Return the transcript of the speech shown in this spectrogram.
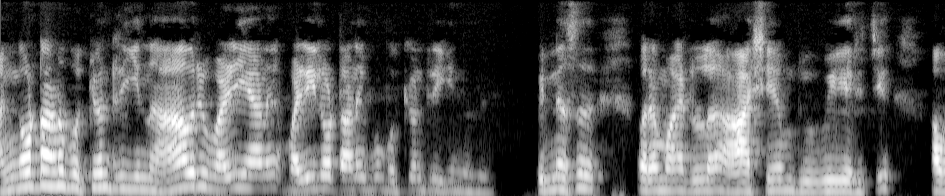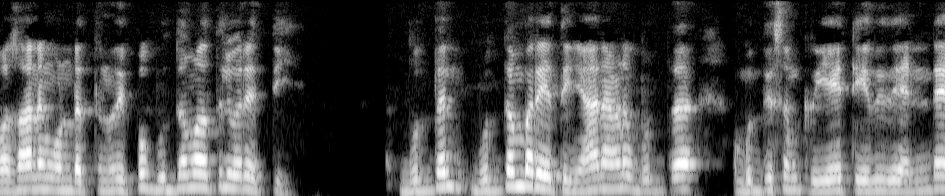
അങ്ങോട്ടാണ് പൊയ്ക്കൊണ്ടിരിക്കുന്നത്. ആ ഒരു വഴിയാണ് വഴിയിലോട്ടാണ് ഇപ്പോൾ പൊയ്ക്കൊണ്ടിരിക്കുന്നത്. ഫിറ്റ്നസ് പരമായിട്ടുള്ള ആശയം രൂപീകരിച്ച് അവസാനം കൊണ്ടെത്തുന്നത് ഇപ്പോൾ ബുദ്ധമതത്തിൽ വരെ എത്തി. ബുദ്ധൻ ബുദ്ധം വരെ എത്തി. ഞാനാണ് ബുദ്ധ ബുദ്ധിസം ക്രിയേറ്റ് ചെയ്ത് ഇത് എന്റെ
